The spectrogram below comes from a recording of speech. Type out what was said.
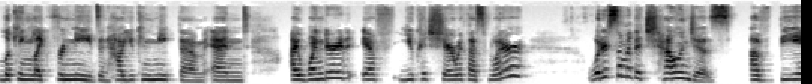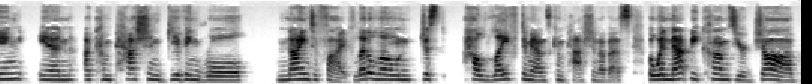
looking like for needs and how you can meet them. And I wondered if you could share with us what are what are some of the challenges of being in a compassion giving role nine to five, let alone just how life demands compassion of us. But when that becomes your job,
